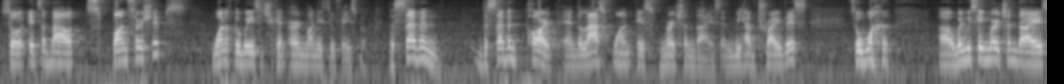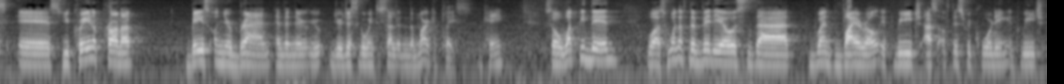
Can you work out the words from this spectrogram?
So it's about sponsorships, one of the ways that you can earn money through Facebook. The seven the seventh part and the last one is merchandise and we have tried this. So what, uh, when we say merchandise is you create a product based on your brand and then you're just going to sell it in the marketplace okay? So what we did was one of the videos that went viral it reached as of this recording it reached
